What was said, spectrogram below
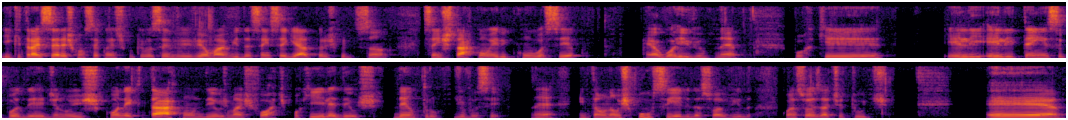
e que traz sérias consequências, porque você viver uma vida sem ser guiado pelo Espírito Santo, sem estar com ele com você, é algo horrível, né? Porque ele, ele tem esse poder de nos conectar com Deus mais forte, porque ele é Deus dentro de você, né? Então não expulse ele da sua vida com as suas atitudes. É,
